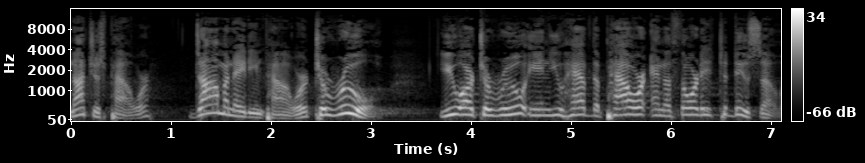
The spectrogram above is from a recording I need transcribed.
Not just power, dominating power to rule. You are to rule and you have the power and authority to do so.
